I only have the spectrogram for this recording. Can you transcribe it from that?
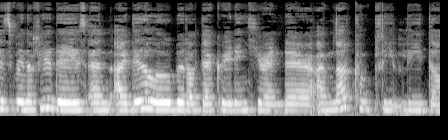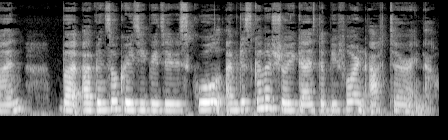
It's been a few days and I did a little bit of decorating here and there. I'm not completely done, but I've been so crazy busy with school. I'm just gonna show you guys the before and after right now.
